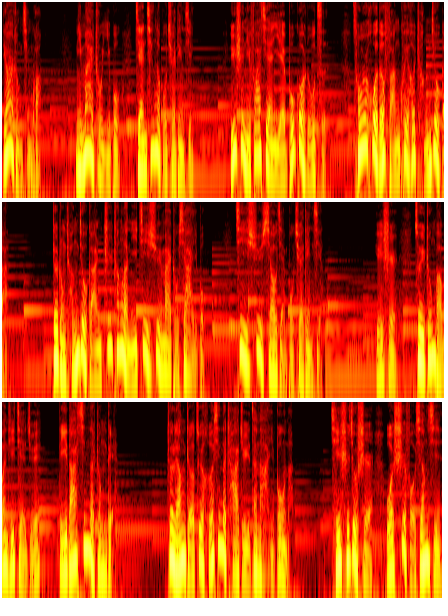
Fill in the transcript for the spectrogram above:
第二种情况，你迈出一步，减轻了不确定性。于是你发现也不过如此，从而获得反馈和成就感。这种成就感支撑了你继续迈出下一步，继续消减不确定性。于是最终把问题解决，抵达新的终点。这两者最核心的差距在哪一步呢？其实就是我是否相信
